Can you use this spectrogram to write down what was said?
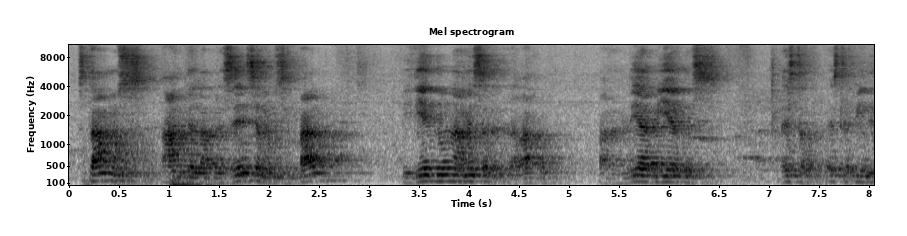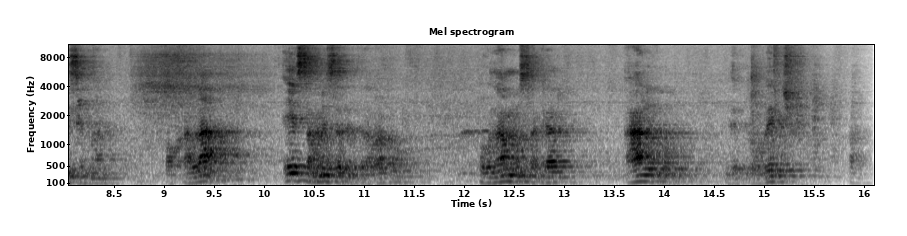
Estamos ante la presidencia municipal pidiendo una mesa de trabajo para el día viernes, este fin de semana. Ojalá esa mesa de trabajo podamos sacar algo de provecho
